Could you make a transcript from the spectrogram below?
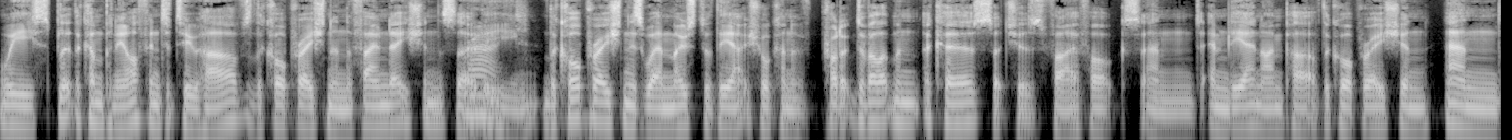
we split the company off into two halves: the corporation and the foundation. So right. the the corporation is where most of the actual kind of product development occurs, such as Firefox and MDN. I'm part of the corporation, and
